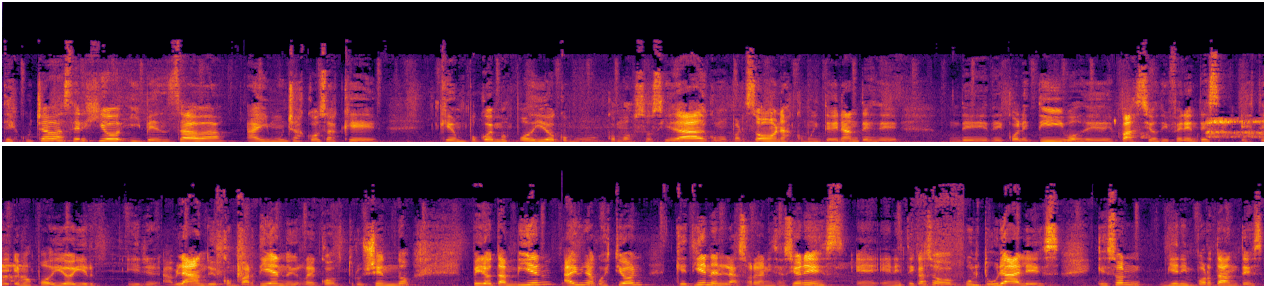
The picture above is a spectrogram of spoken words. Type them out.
Te escuchaba Sergio y pensaba, hay muchas cosas que, que un poco hemos podido como, como sociedad, como personas, como integrantes de, de, colectivos, de, espacios diferentes, este, hemos podido ir, ir hablando, ir compartiendo, y reconstruyendo pero también hay una cuestión que tienen las organizaciones, eh, en este caso culturales, que son bien importantes,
